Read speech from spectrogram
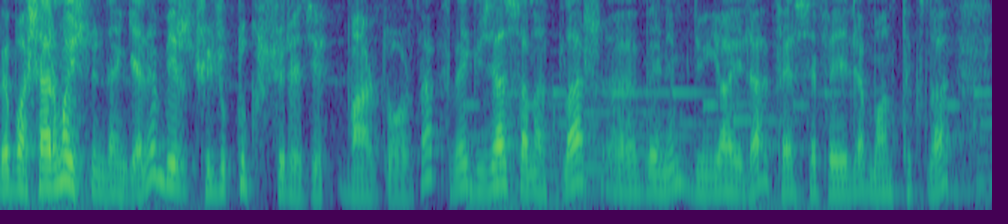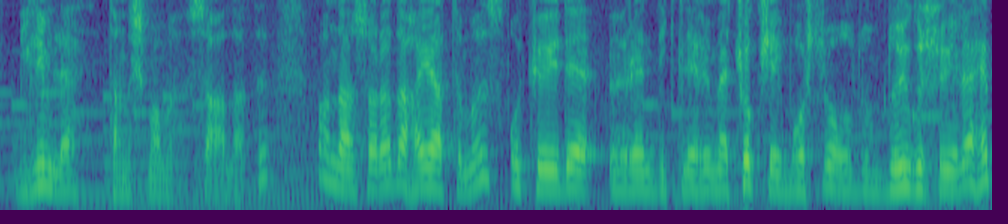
ve başarma üstünden gelen bir çocukluk süreci vardı orada. Ve güzel sanatlar e, benim dünyayla, felsefeyle, mantıkla, bilimle tanışmamı sağladı. Ondan sonra da hayatımız o köyde öğrendiklerime çok şey borçlu olduğum duygusuyla hep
